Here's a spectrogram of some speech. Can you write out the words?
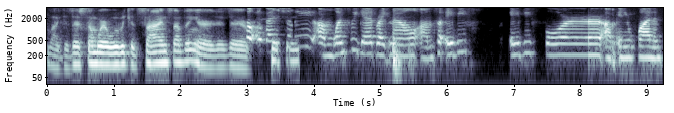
Like, is there somewhere where we could sign something or is there? So eventually, um, once we get right now, um, so AB, AB 4, um, 81, and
